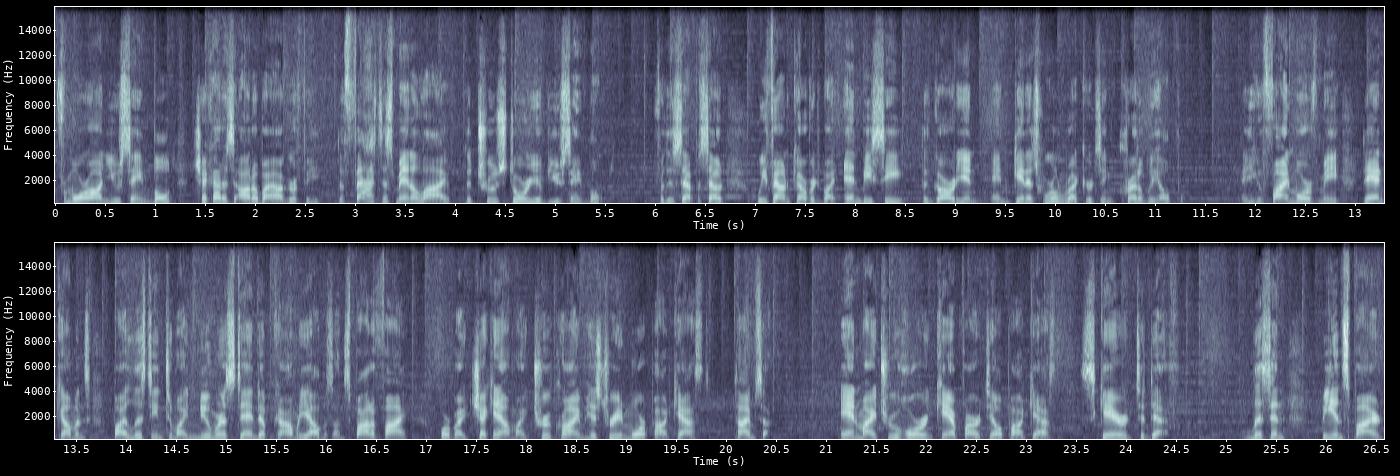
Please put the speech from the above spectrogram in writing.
For more on Usain Bolt, check out his autobiography, The Fastest Man Alive The True Story of Usain Bolt. For this episode, we found coverage by NBC, The Guardian, and Guinness World Records incredibly helpful. And you can find more of me, Dan Cummins, by listening to my numerous stand up comedy albums on Spotify or by checking out my true crime, history, and more podcast, Timesuck, and my true horror and campfire tale podcast, Scared to Death. Listen, be inspired,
